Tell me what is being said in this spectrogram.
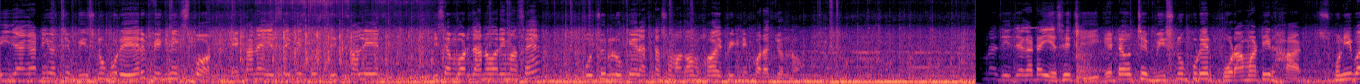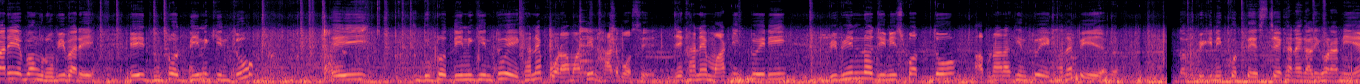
এই জায়গাটি হচ্ছে বিষ্ণুপুরের পিকনিক স্পট এখানে এসে কিন্তু শীতকালীন ডিসেম্বর, জানুয়ারি মাসে প্রচুর লোকের একটা সমাগম হয় পিকনিক করার জন্য। যে জায়গাটায় এসেছি, এটা হচ্ছে বিষ্ণুপুরের পোড়ামাটির হাট। শনিবারে এবং রবিবারে এই দুটো দিন কিন্তু এই দুটো দিন কিন্তু এখানে পোড়ামাটির হাট বসে, যেখানে মাটির তৈরি বিভিন্ন জিনিসপত্র আপনারা কিন্তু এখানে পেয়ে যাবেন। পিকনিক করতে এসছে এখানে গাড়ি ঘোড়া নিয়ে।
